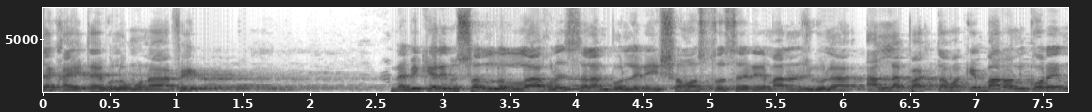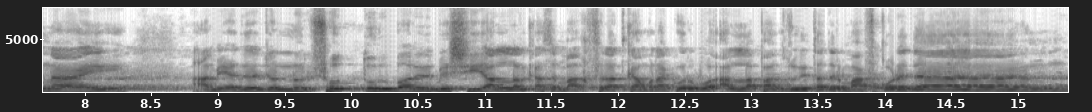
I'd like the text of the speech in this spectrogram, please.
দেখায়, এটাই হলো মুনাফিক। নবী করিম সাল্লাহ সাল্লাম বললেন, এই সমস্ত শ্রেণির মানুষগুলা আল্লাহ পাক তো আমাকে বারণ করেন নাই। আমি এদের জন্য সত্তর বারের বেশি আল্লাহর কাছে মাফ ফেরাত কামনা করব। আল্লাহ পাক যদি তাদের মাফ করে দেন।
